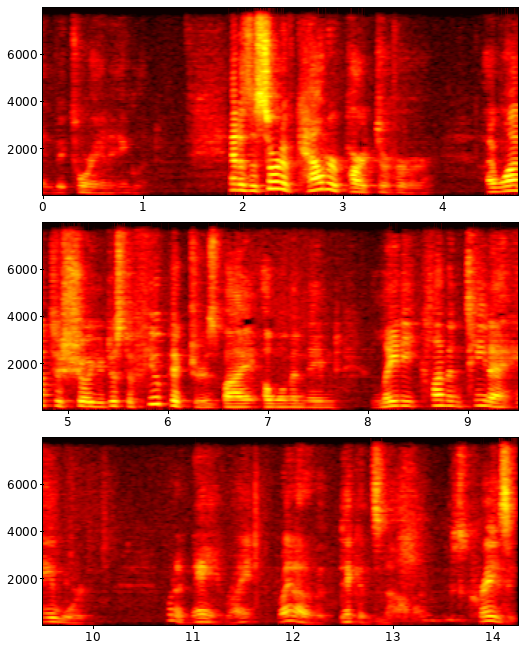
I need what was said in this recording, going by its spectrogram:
in Victorian England. And as a sort of counterpart to her, I want to show you just a few pictures by a woman named Lady Clementina Hawarden. What a name, right? Right out of a Dickens novel. It's crazy.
